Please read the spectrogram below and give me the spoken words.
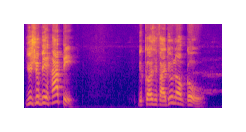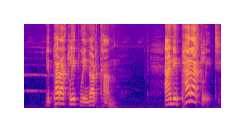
You should be happy because if I do not go, the paraclete will not come. And the paraclete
